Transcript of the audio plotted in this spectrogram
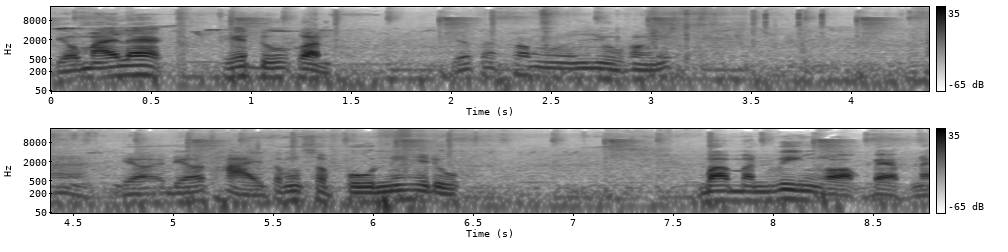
เดี๋ยวไม้แรกเทสดูก่อน เดี๋ยวตากล้องอยู่ฝั่งนี้อ่าเดี๋ยวเดี๋ยวถ่ายตรงสปูลนี้ให้ดู ว่ามันวิ่งออกแบบไหน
